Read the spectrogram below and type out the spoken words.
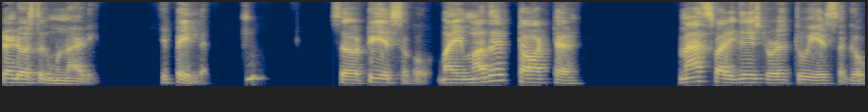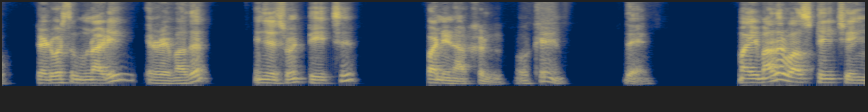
ரெண்டு வருஷத்துக்கு முன்னாடி. இப்போ இல்லை. So two years ago my mother taught maths for engineering student two years ago ரெண்டு வருஷத்துக்கு முன்னாடி என்னுடைய மதர் இன்ஜினியரிங் ஸ்டூடெண்ட் டீச் பண்ணினார்கள். Okay then my mother was teaching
